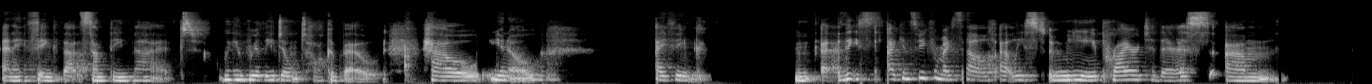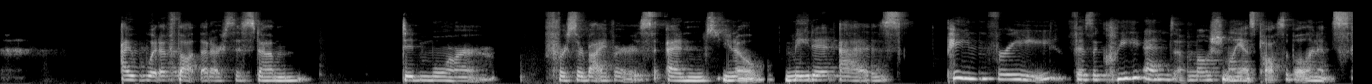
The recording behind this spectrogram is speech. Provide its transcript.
And i think that's something that we really don't talk about. How you know i think at least i can speak for myself at least me prior to this um, I would have thought that our system did more for survivors and, you know, made it as pain free physically and emotionally as possible. And it's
